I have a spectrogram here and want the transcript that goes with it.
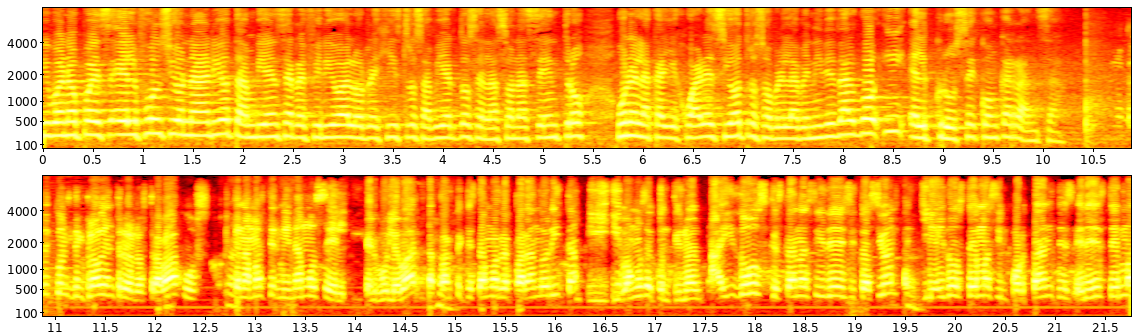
Y bueno, pues el funcionario también se refirió a los registros abiertos en la zona centro, uno en la calle Juárez y otro sobre la avenida Hidalgo y el cruce con Carranza contemplado dentro de los trabajos. Que nada más terminamos el, el bulevar, la parte que estamos reparando ahorita, y, y, vamos a continuar. Hay dos que están así de situación. Aquí hay dos temas importantes. En este tema,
